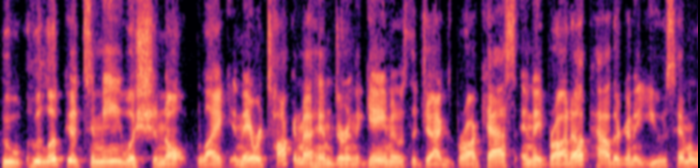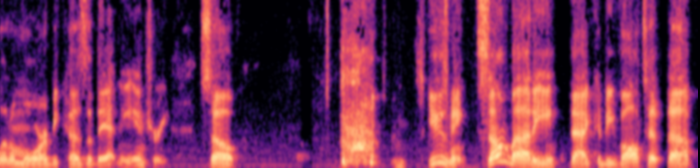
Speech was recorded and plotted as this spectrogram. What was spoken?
who who looked good to me was Shenault. Like, and they were talking about him during the game. It was the Jags broadcast, and they brought up how they're going to use him a little more because of the Etienne injury. So excuse me, somebody that could be vaulted up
